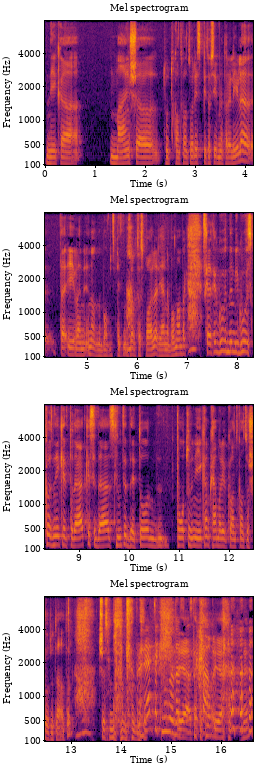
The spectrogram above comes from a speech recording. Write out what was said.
neka manjša, tudi konec koncev res spet osebna paralela. Ta Eva, no, ne bom spet napisal to spoiler, ja, ne bom, ampak skratka, namigu skozi neke podatke se da slutiti, da je to pot v nekam, kamor je konec koncev šel tudi avtor. Če smo. Preberite knjigo, da ja, tako, ja, ne.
